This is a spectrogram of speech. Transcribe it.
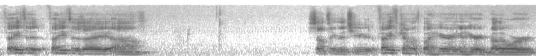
faith, faith is a um, something that you faith cometh by hearing and hearing by the word.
